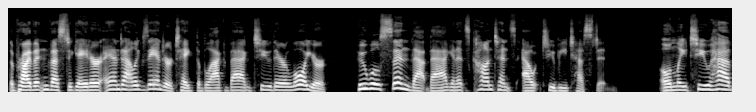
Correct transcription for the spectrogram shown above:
The private investigator and Alexander take the black bag to their lawyer, who will send that bag and its contents out to be tested. Only to have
